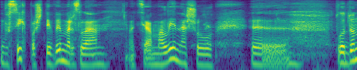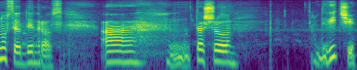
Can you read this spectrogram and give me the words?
в усіх пошти вимерзла оця малина, що е, плодоносить один раз. А та, що двічі,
